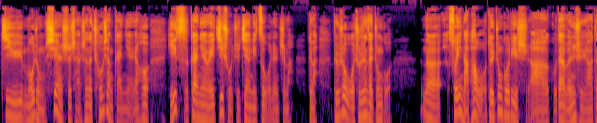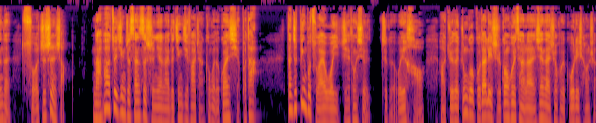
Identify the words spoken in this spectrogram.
基于某种现实产生的抽象概念，然后以此概念为基础去建立自我认知吗？对吧？比如说我出生在中国，那所以哪怕我对中国历史啊、古代文学啊等等所知甚少。哪怕最近这三四十年来的经济发展跟我的关系也不大，但这并不阻碍我以这些东西这个为豪啊，觉得中国古代历史光辉灿烂，现代社会国力昌盛。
